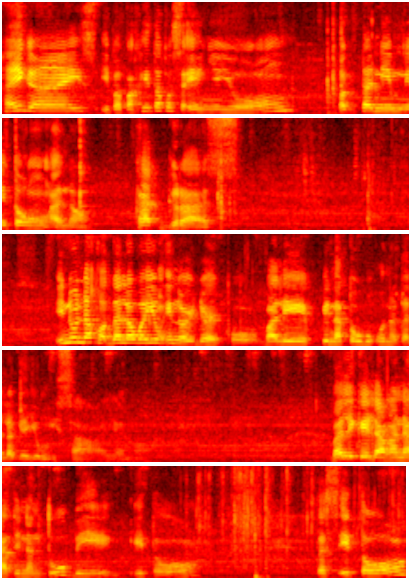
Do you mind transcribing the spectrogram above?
Hi guys! Ipapakita ko sa inyo yung pagtanim nitong ano, cut grass. Inuna ko, dalawa yung in-order ko. Bali, pinatubo ko na talaga yung isa. Ayan o. Bali, kailangan natin ng tubig. Ito. Tapos ito.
